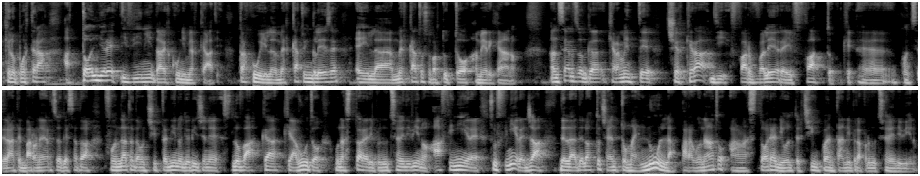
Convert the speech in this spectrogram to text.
che lo porterà a togliere i vini da alcuni mercati tra cui il mercato inglese e il mercato soprattutto americano. Hans Herzog chiaramente cercherà di far valere il fatto che, eh, considerate Baron Herzog è stata fondata da un cittadino di origine slovacca che ha avuto una storia di produzione di vino a finire, sul finire già del, dell'Ottocento, ma è nulla paragonato a una storia di oltre 50 anni per la produzione di vino.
